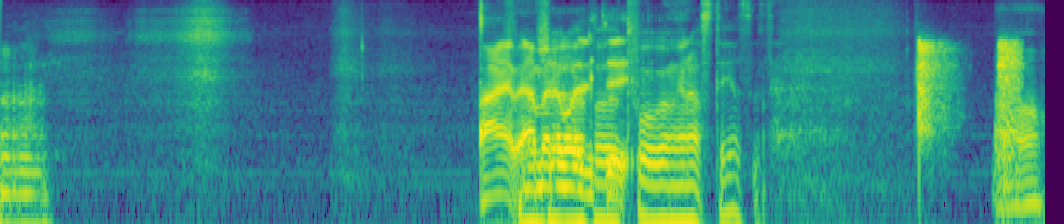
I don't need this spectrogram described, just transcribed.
Mm. Nej, men det var lite... Två gånger hastigheten. Ja,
